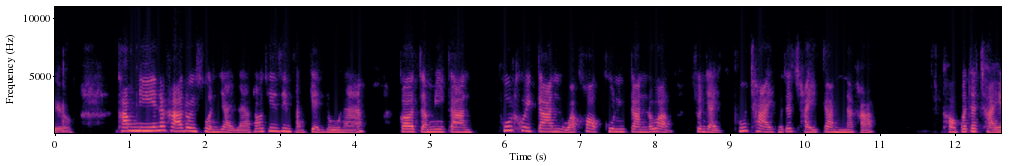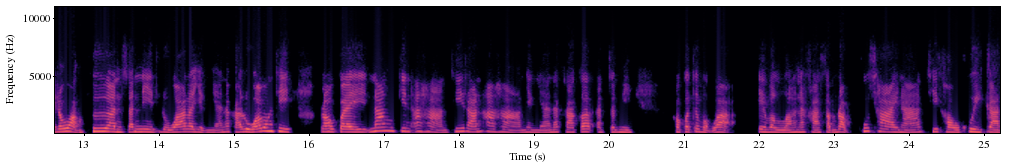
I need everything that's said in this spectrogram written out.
you คำนี้นะคะ โดยส่วนใหญ่แล้วเท่าที่จิมสังเกตดูนะ ก็จะมีการพูดคุยกันหรือว่าขอบคุณกันระหว่างส่วนใหญ่ผู้ชายเขาจะใช้กันนะคะ เขาก็จะใช้ระหว่างเพื่อนสนิทหรือว่าอะไรอย่างเงี้ยนะคะ หรือว่าบางทีเราไปนั่งกินอาหารที่ร้านอาหารอย่างเงี้ยนะคะ ก็อาจจะมีเขาก็จะบอกว่าเอวัลลนะคะสำหรับผู้ชายนะที่เขาคุยกัน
